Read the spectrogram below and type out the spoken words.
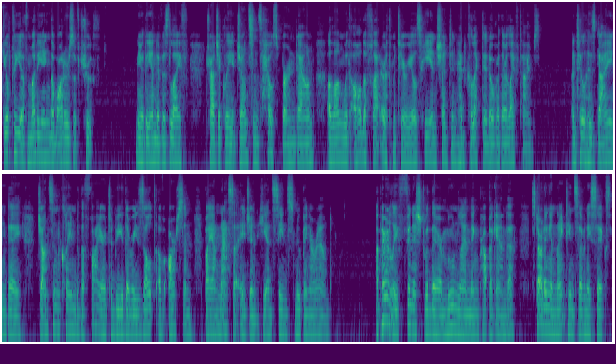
guilty of muddying the waters of truth. Near the end of his life, tragically, Johnson's house burned down, along with all the flat earth materials he and Shenton had collected over their lifetimes. Until his dying day, Johnson claimed the fire to be the result of arson by a NASA agent he had seen snooping around. Apparently finished with their moon landing propaganda, starting in 1976,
